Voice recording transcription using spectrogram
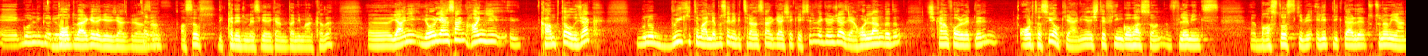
e, golünü görüyorum. Doldberg'e de geleceğiz birazdan. Tabii. Asıl dikkat edilmesi gereken Danimarkalı. Ee, yani Jorgensen hangi e, kampta olacak? Bunu büyük ihtimalle bu sene bir transfer gerçekleştirir ve göreceğiz. Yani Hollanda'nın çıkan forvetlerin ortası yok yani. Ya işte Fingo Basson, Flemings, e, Bastos gibi elit liglerde tutunamayan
